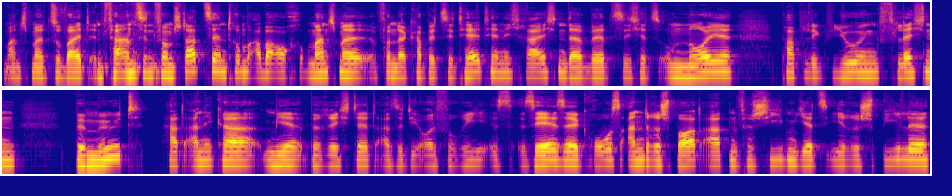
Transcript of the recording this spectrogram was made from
manchmal zu weit entfernt sind vom Stadtzentrum, aber auch manchmal von der Kapazität her nicht reichen. Da wird sich jetzt um neue Public Viewing Flächen bemüht, hat Annika mir berichtet. Also die Euphorie ist sehr, sehr groß. Andere Sportarten verschieben jetzt ihre Spiele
